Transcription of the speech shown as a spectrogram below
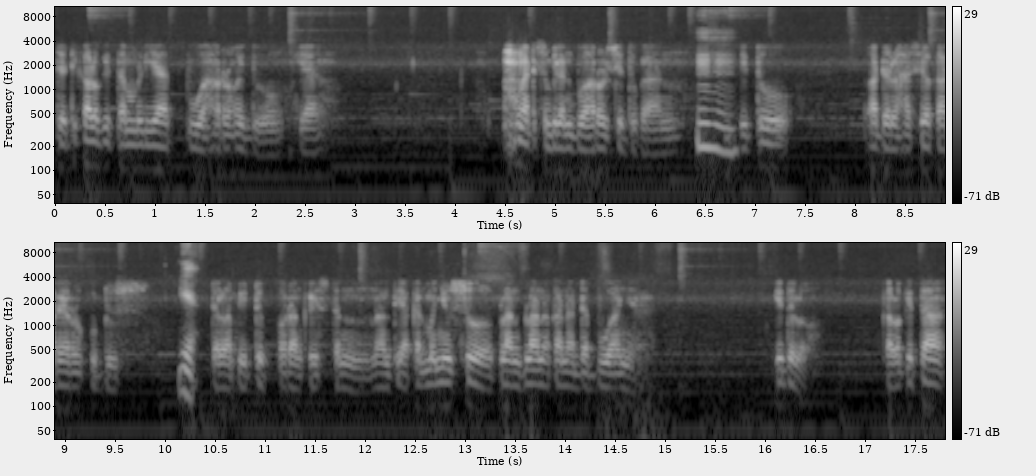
jadi kalau kita melihat buah roh itu ya ada sembilan buah roh di situ kan Mhm. itu adalah hasil karya Roh Kudus Ya. dalam hidup orang Kristen nanti akan menyusul pelan-pelan akan ada buahnya gitu loh kalau kita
